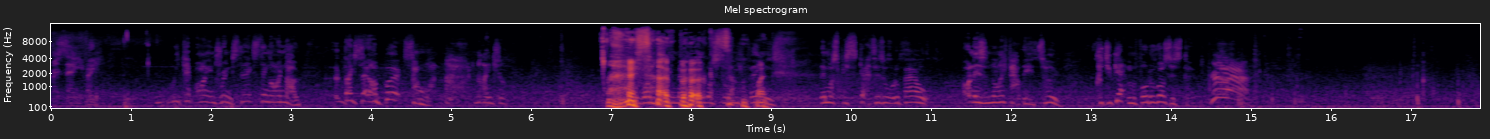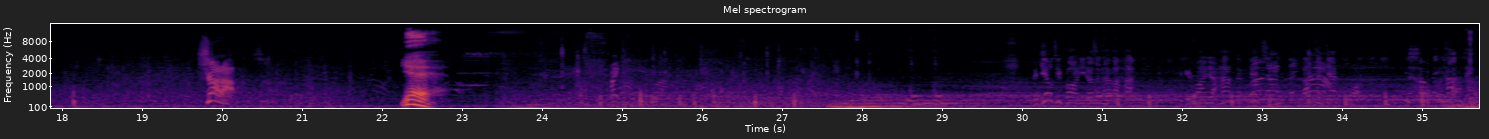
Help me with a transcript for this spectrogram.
Miss Evie, we kept buying drinks. The next thing I know, they say I burnt someone. Ah, Nigel. It's One I too many, we burped lost all your someone. They must be scattered all about. Oh, and there's a knife out there too. Could you get him before the rozzers do? Shut up! Yeah. The guilty party doesn't have a hat. If you find a hat that fits him, that's a death warrant. Is something happening?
